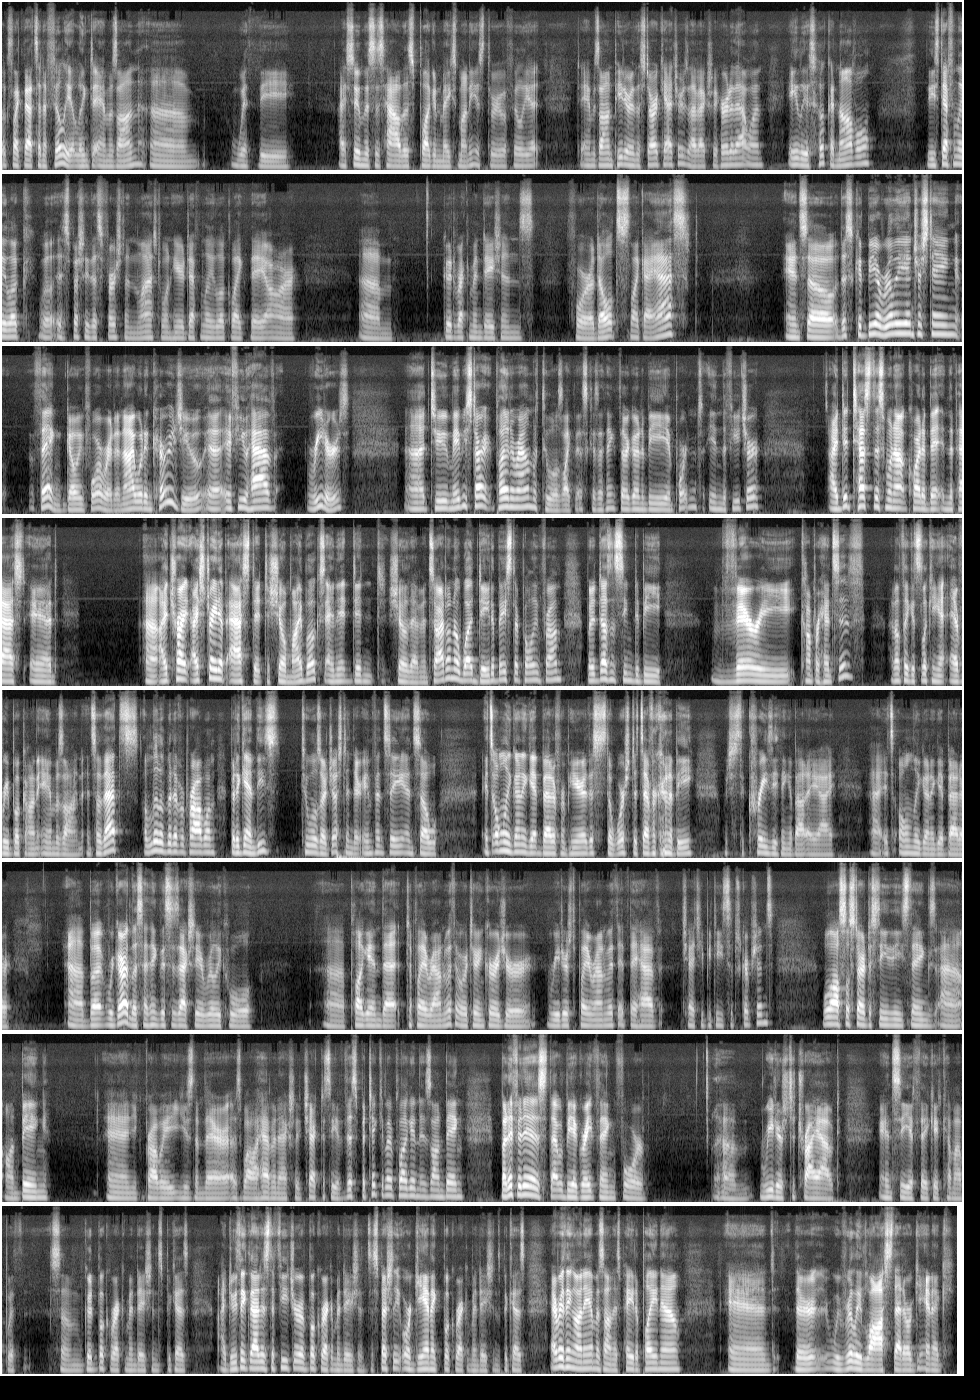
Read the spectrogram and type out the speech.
Looks like that's an affiliate link to Amazon um, with the. I assume this is how this plugin makes money is through affiliate to Amazon. Peter and the Starcatchers. I've actually heard of that one. Alias Hook, a novel. These definitely look well, especially this first and last one here. Definitely look like they are um, good recommendations for adults, like I asked. And so this could be a really interesting thing going forward. And I would encourage you, uh, if you have readers, uh, to maybe start playing around with tools like this because I think they're going to be important in the future. I did test this one out quite a bit in the past, and uh, I tried. I straight up asked it to show my books, and it didn't show them. And so I don't know what database they're pulling from, but it doesn't seem to be very comprehensive. I don't think it's looking at every book on Amazon. And so that's a little bit of a problem. But again, these tools are just in their infancy. And so it's only going to get better from here. This is the worst it's ever going to be, which is the crazy thing about AI. Uh, it's only going to get better. Uh, but regardless, I think this is actually a really cool uh, plugin that to play around with or to encourage your readers to play around with if they have ChatGPT subscriptions. We'll also start to see these things uh, on Bing, and you can probably use them there as well. I haven't actually checked to see if this particular plugin is on Bing, but if it is, that would be a great thing for um, readers to try out and see if they could come up with some good book recommendations because I do think that is the future of book recommendations, especially organic book recommendations, because everything on Amazon is pay to play now. And there we've really lost that organic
